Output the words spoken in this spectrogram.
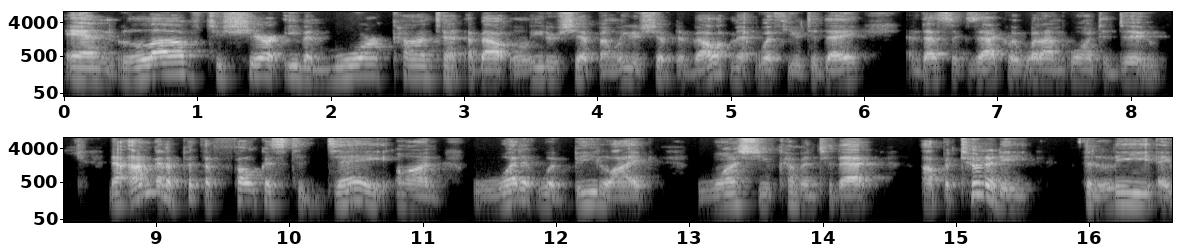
and love to share even more content about leadership and leadership development with you today. And that's exactly what I'm going to do. Now, I'm going to put the focus today on what it would be like once you come into that opportunity to lead a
